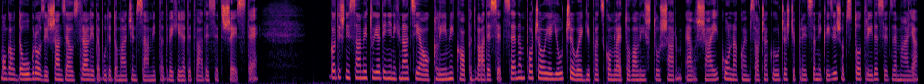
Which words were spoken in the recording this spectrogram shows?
mogao da ugrozi šanse Australije da bude domaćin samita 2026. Godišnji samit Ujedinjenih nacija o klimi COP27 počeo je juče u egipatskom letovalištu Sharm el Shaiku na kojem se očekuje učešće predstavnika iz više od 130 zemalja.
